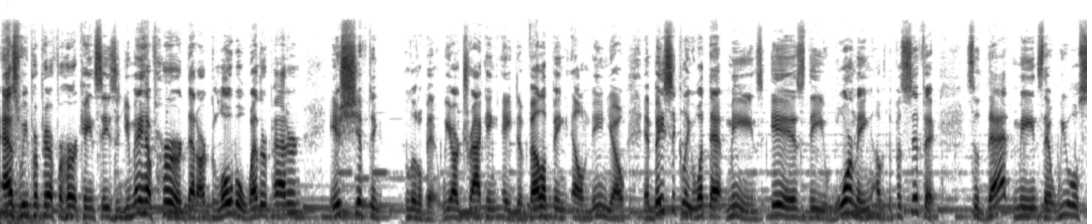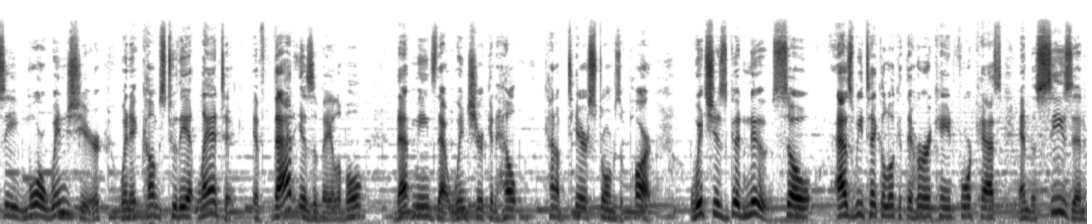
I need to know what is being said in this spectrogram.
As we prepare for hurricane season, you may have heard that our global weather pattern is shifting a little bit. We are tracking a developing El Nino, and basically what that means is the warming of the Pacific. So that means that we will see more wind shear when it comes to the Atlantic. If that is available, that means that wind shear can help kind of tear storms apart, which is good news. So as we take a look at the hurricane forecast and the season,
